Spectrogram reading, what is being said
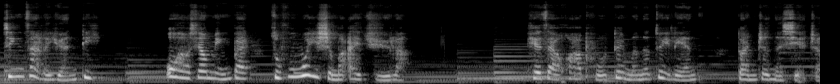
惊在了原地。我好像明白祖父为什么爱菊了。贴在花圃对门的对联，端正的写着：“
